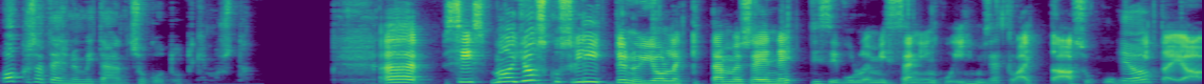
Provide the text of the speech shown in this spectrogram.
Onko sä tehnyt mitään sukututkimusta? Ö, siis mä oon joskus liittynyt jollekin tämmöiseen nettisivulle, missä niin kuin ihmiset laittaa sukupuita ja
